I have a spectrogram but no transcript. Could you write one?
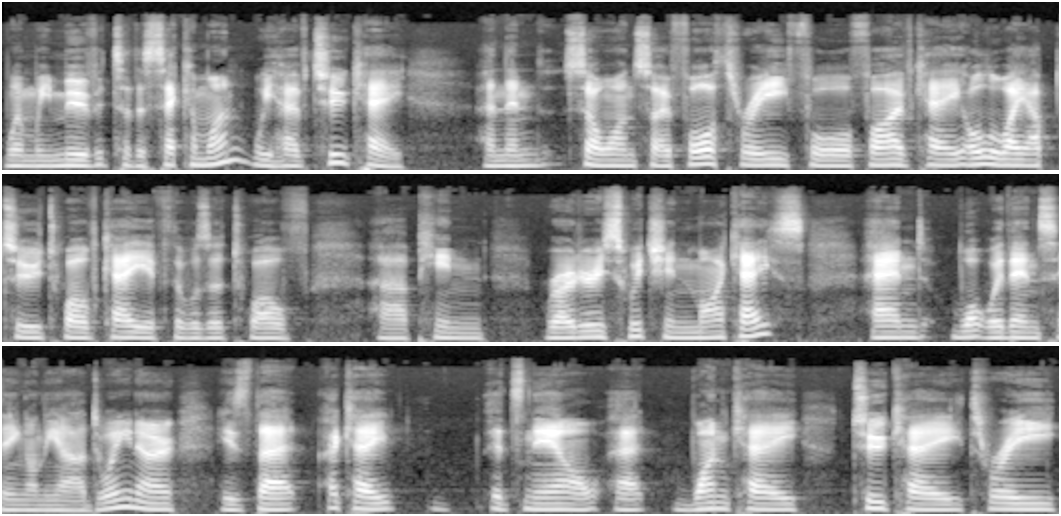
When we move it to the second one, we have 2k and then so on so forth 3 4 5k all the way up to 12k if there was a 12 uh, pin rotary switch in my case. And what we're then seeing on the arduino is that okay it's now at 1k 2k 3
